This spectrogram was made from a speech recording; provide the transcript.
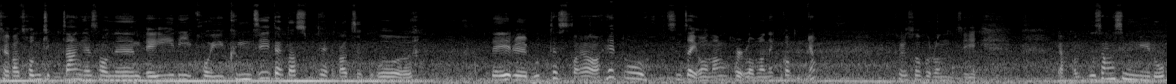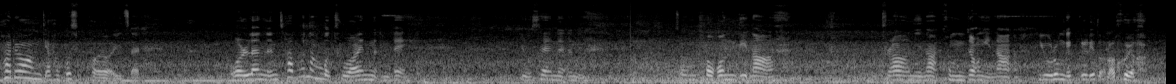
제가 전 직장에서는 네일이 거의 금지되다시피 해가지고 네일을 못했어요. 해도 진짜 연한 컬러만 했거든요. 그래서 그런지 약간 무상심리로 화려한 게 하고 싶어요, 이제. 원래는 차분한 거 좋아했는데 요새는 좀 버건디나 브라운이나 검정이나 이런 게 끌리더라고요.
